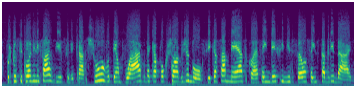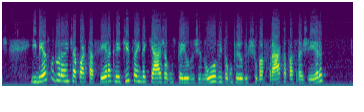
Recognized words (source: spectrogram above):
porque o ciclone ele faz isso, ele traz chuva, o tempo abre, daqui a pouco chove de novo. Fica essa mescla, essa indefinição, essa instabilidade. E mesmo durante a quarta-feira, acredito ainda que haja alguns períodos de nuvens, algum período de chuva fraca, passageira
